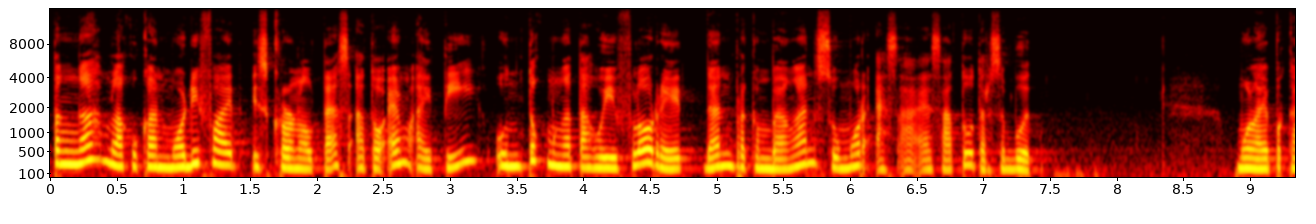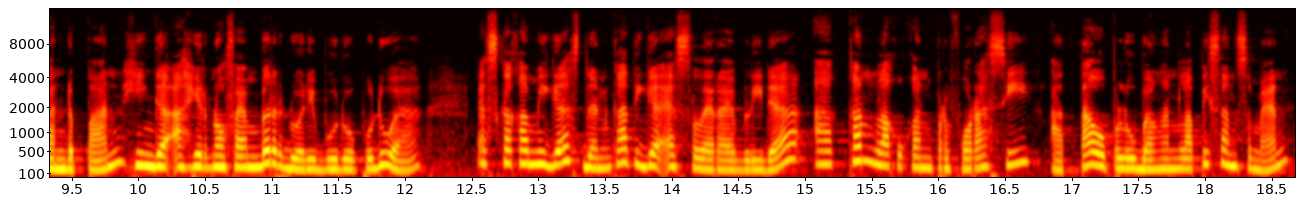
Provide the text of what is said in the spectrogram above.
tengah melakukan Modified Iskronal Test atau MIT untuk mengetahui flow rate dan perkembangan sumur SAS1 tersebut. Mulai pekan depan hingga akhir November 2022, SKK Migas dan K3S Selera Belida akan melakukan perforasi atau pelubangan lapisan semen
